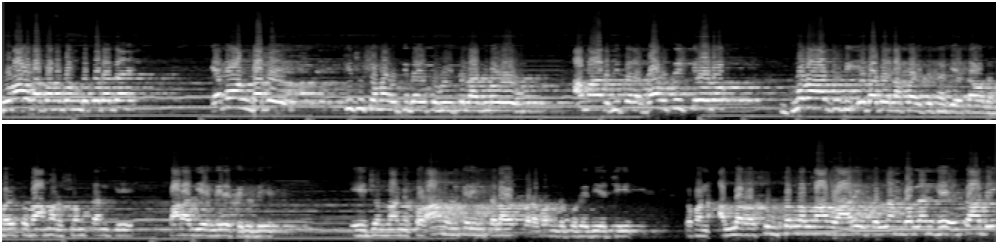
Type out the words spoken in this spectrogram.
ঘোড়াও লাফানো বন্ধ করে দেয়। এমন ভাবে কিছু সময় অতিবাহিত হইতে লাগল। আমার ভিতরে ভয় সৃষ্টি হলো। ঘোড়া যদি এভাবে লাফাইতে থাকে, তাহলে হয়তো বা আমার সন্তানকে পাড়া দিয়ে মেরে ফেলবে। এই জন্য আমি কোরআনুল করিম তেলাওয়াত করা বন্ধ করে দিয়েছি। তখন আল্লাহ রসুল সাল্লাল্লাহু আলাইহি সাল্লাম বললেন, হে সাদি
